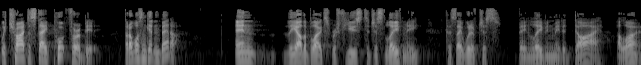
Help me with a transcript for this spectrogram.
we tried to stay put for a bit, but I wasn't getting better. And the other blokes refused to just leave me because they would have just been leaving me to die alone.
